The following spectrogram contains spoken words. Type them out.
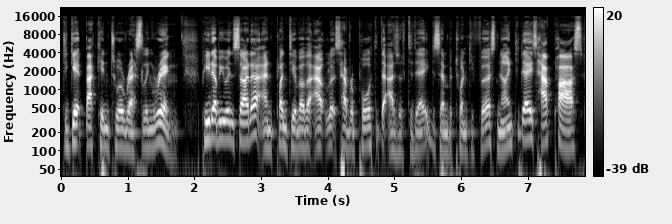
to get back into a wrestling ring. PW Insider and plenty of other outlets have reported that as of today, December 21st, 90 days have passed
